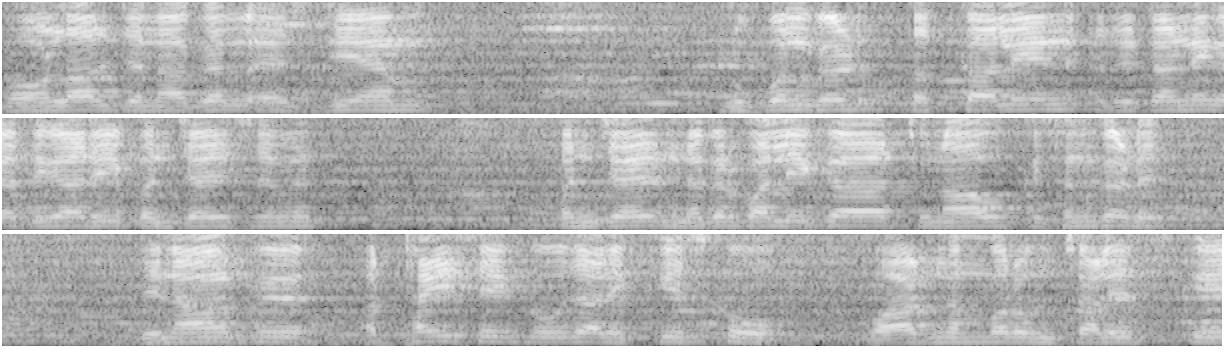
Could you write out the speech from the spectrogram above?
भवनलाल जनागल, एसडीएम रूपनगढ़, तत्कालीन रिटर्निंग अधिकारी, पंचायत समिति, पंचायत नगर पालिका चुनाव किशनगढ़, दिनांक 28 एक 2021 को वार्ड नंबर उनचालीस के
